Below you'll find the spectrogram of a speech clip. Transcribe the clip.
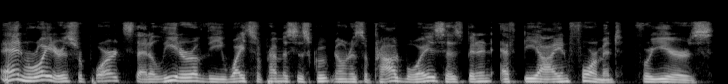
And Reuters reports that a leader of the white supremacist group known as the Proud Boys has been an FBI informant for years.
